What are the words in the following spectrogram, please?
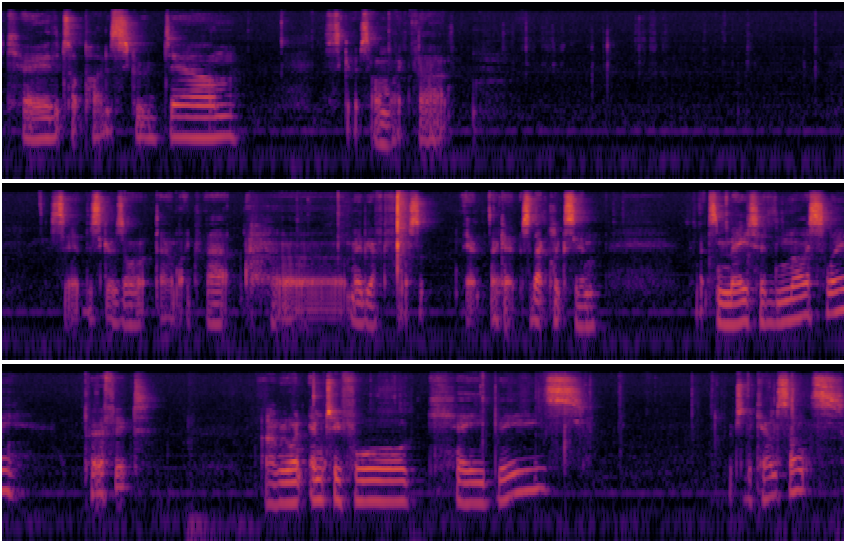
Okay, the top part is screwed down. This goes on like that. said this goes on down like that. Uh, maybe I have to force it. Yeah, okay, so that clicks in. That's mated nicely. Perfect. Uh, we want M24 KBs, which are the countersunks.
